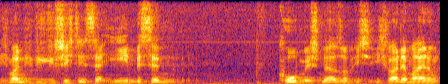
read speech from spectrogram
ich meine, die, die Geschichte ist ja eh ein bisschen komisch. Ne? Also ich, ich war der Meinung,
